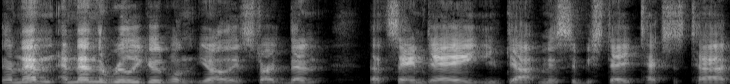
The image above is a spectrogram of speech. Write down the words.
and then and then the really good one, you know, they start then that same day. You've got Mississippi State, Texas Tech,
